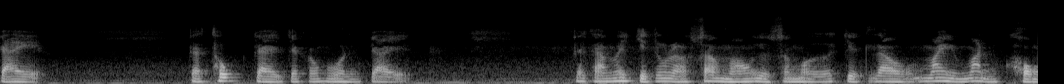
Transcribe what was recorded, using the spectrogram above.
ใจ จะทุกข์ใจจะกังวลใจ จะทำให้จิตของเราเศร้าหมองอยู่เสมอ จิตเราไม่มั่นคง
